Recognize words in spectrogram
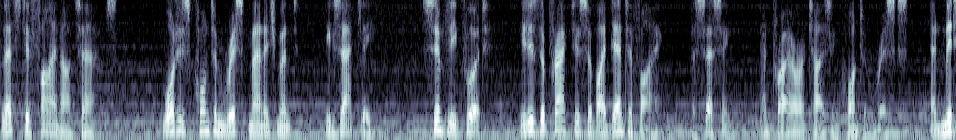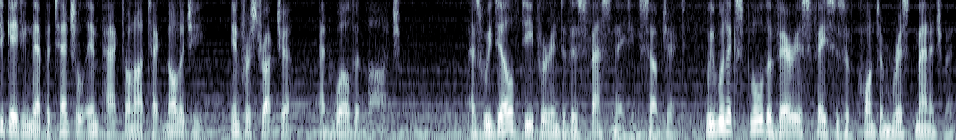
let's define our terms. What is quantum risk management, exactly? Simply put, it is the practice of identifying, assessing, and prioritizing quantum risks, and mitigating their potential impact on our technology, infrastructure, and world at large. As we delve deeper into this fascinating subject, we will explore the various faces of quantum risk management,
